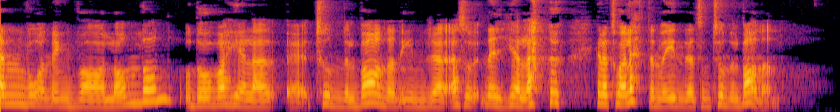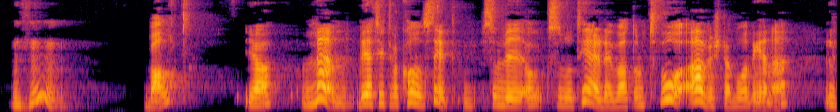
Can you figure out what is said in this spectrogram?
En våning var London och då var hela eh, tunnelbanan inredd, alltså nej hela, hela toaletten var inredd som tunnelbanan. Mhm. Ballt. Ja, men det jag tyckte var konstigt som vi också noterade var att de två översta våningarna, eller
